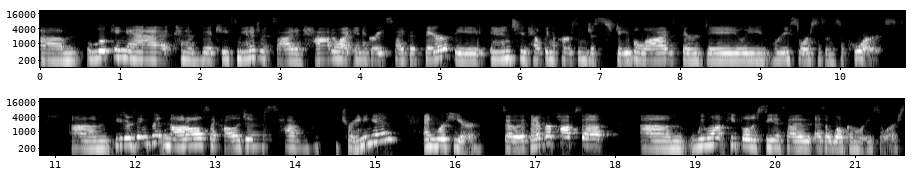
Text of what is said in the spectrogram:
um, looking at kind of the case management side and how do I integrate psychotherapy into helping a person just stabilize their daily resources and supports. Um, these are things that not all psychologists have training in, and we're here. So if it ever pops up, um, we want people to see us as, as a welcome resource.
